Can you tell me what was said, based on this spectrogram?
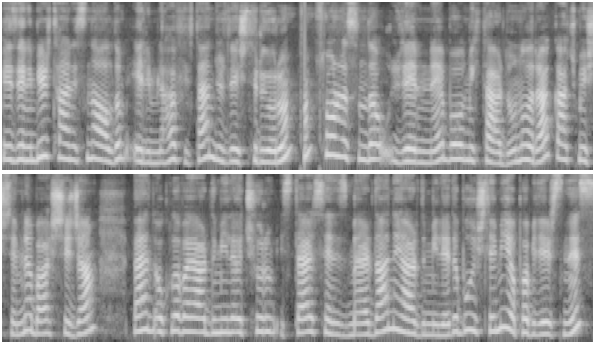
Bezenin bir tanesini aldım. Elimle hafiften düzleştiriyorum. Sonrasında üzerine bol miktarda un alarak açma işlemine başlayacağım. Ben oklava yardımıyla açıyorum. İsterseniz merdane yardımıyla da bu işlemi yapabilirsiniz.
